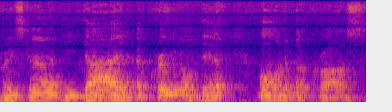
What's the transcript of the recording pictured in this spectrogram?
Praise God. He died a criminal death on a cross.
